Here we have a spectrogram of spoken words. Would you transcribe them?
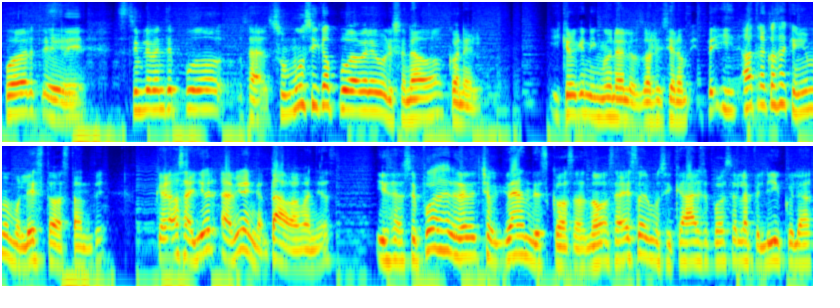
pudo haber eh, simplemente pudo, o sea, su música pudo haber evolucionado con él. y creo que ninguno de los dos lo hicieron. Y otra cosa que a mí me molesta bastante, que, o sea, yo, a mí me encantaba, mañas. Y o sea, se puede haber hecho grandes cosas, ¿no? O sea, esto del musical, se puede hacer la película.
